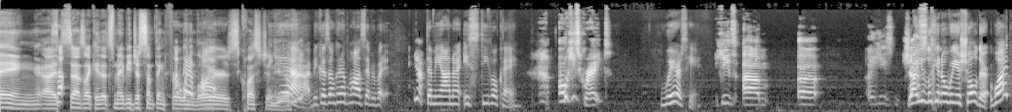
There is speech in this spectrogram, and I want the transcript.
thing. Uh, So- it sounds like that's maybe just something for I'm when gonna pause. lawyers question you. Yeah, because I'm gonna pause everybody. Yeah. Damiana, is Steve okay? Oh, he's great. Where is he? He's um uh he's just Why are you looking over your shoulder? What?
